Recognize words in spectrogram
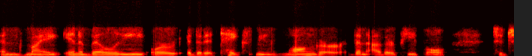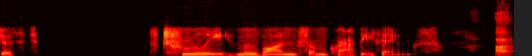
and my inability, or that it takes me longer than other people to just truly move on from crappy things. I,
